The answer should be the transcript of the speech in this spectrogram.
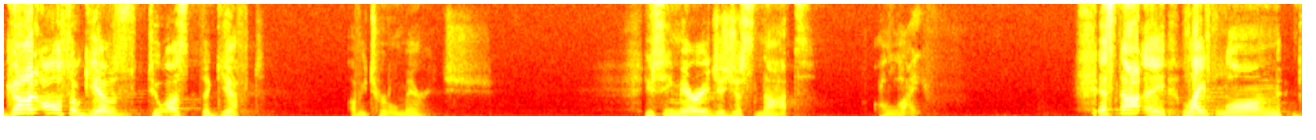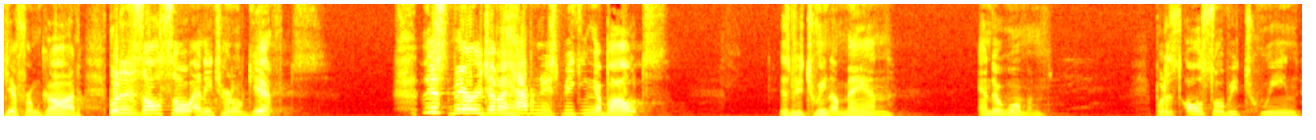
God also gives to us the gift of eternal marriage. You see, marriage is just not a life. It's not a lifelong gift from God, but it is also an eternal gift. This marriage that I happen to be speaking about is between a man and a woman, but it's also between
